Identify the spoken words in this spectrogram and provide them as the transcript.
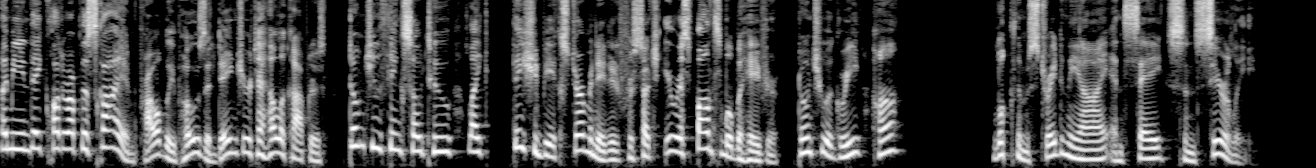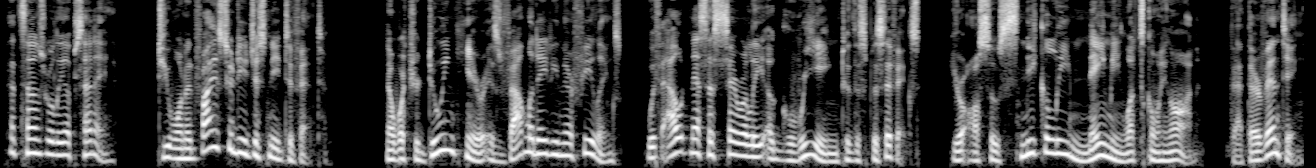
I mean, they clutter up the sky and probably pose a danger to helicopters. Don't you think so too? Like, they should be exterminated for such irresponsible behavior. Don't you agree, huh? Look them straight in the eye and say sincerely, That sounds really upsetting. Do you want advice or do you just need to vent? Now, what you're doing here is validating their feelings without necessarily agreeing to the specifics you're also sneakily naming what's going on, that they're venting,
